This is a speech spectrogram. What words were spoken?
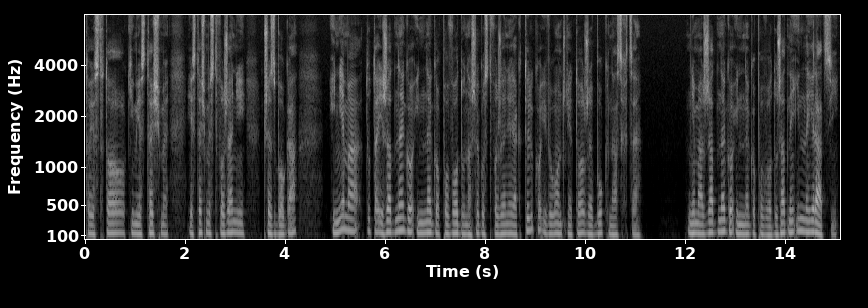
to jest to, kim jesteśmy. Jesteśmy stworzeni przez Boga i nie ma tutaj żadnego innego powodu naszego stworzenia, jak tylko i wyłącznie to, że Bóg nas chce. Nie ma żadnego innego powodu, żadnej innej racji,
